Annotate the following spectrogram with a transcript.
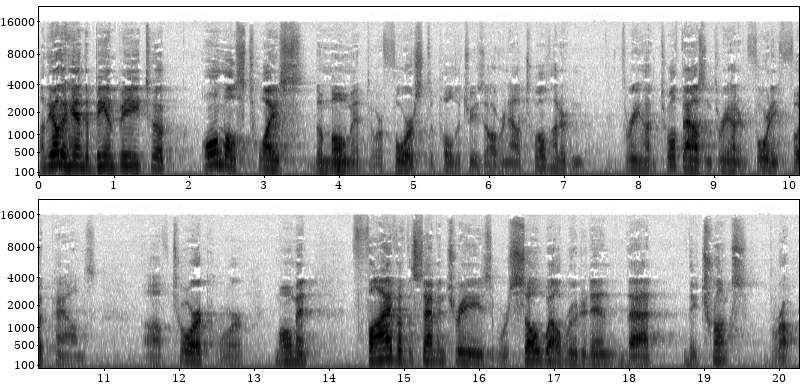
On the other hand, the B&B took almost twice the moment or force to pull the trees over. Now 12,340 foot pounds of torque or moment. Five of the seven trees were so well rooted in that the trunks broke.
